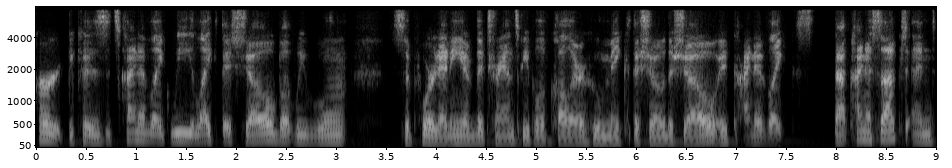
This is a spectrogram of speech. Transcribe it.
hurt because it's kind of like we like this show, but we won't support any of the trans people of color who make the show the show. It kind of like that kind of sucked, and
